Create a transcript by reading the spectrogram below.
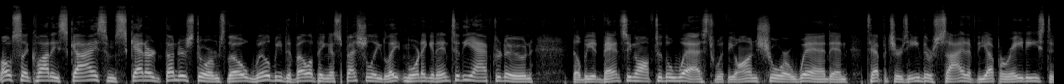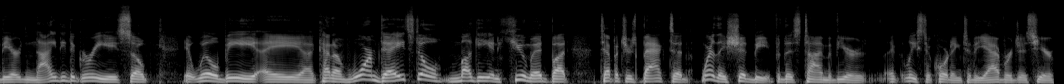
Mostly cloudy skies, some scattered thunderstorms, though, will be developing, especially late morning and into the afternoon. They'll be advancing off to the west with the onshore wind and temperatures either side of the upper 80s to near 90 degrees. So it will be a uh, kind of warm day, still muggy and humid, but temperatures back to where they should be for this time of year, at least according to the averages here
